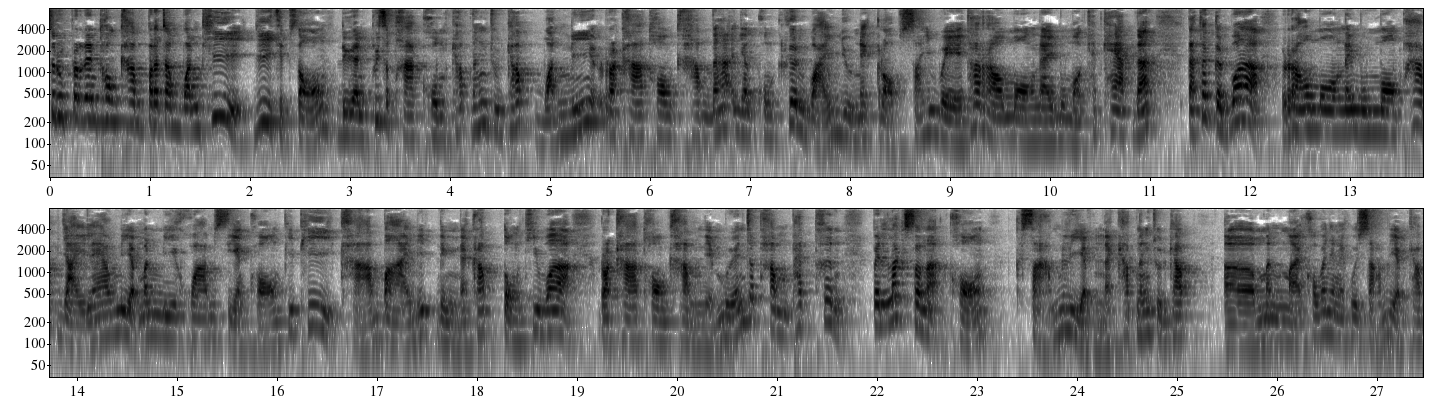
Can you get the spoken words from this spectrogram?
สรุปประเด็นทองคำประจำวันที่ 22 เดือนพฤษภาคมครับนักลงทุนครับ วันนี้ราคาทองคำนะฮะยังคงเคลื่อนไหวอยู่ในกรอบไซด์เวย์ ถ้าเรามองในมุมมองแคบๆนะแต่ถ้าเกิดว่าเรามองในมุมมองภาพใหญ่แล้วเนี่ยมันมีความเสี่ยงของพี่ๆขาบายนิดหนึ่งนะครับ ตรงที่ว่าราคาทองคำเนี่ยเหมือนจะทำแพทเทิร์นเป็นลักษณะของสามเหลี่ยมนะครับนักลงทุนครับ เอ่อมันหมายความว่ายังไงคุณสามเหลี่ยมครับ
